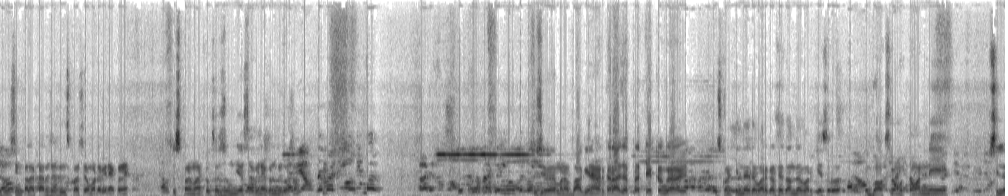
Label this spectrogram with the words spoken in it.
జ్యూసింగ్ కళాకారం అయితే తీసుకొచ్చారు అనమాట వినాయకుడిని. చూసుకొని మనకి ఒకసారి జూమ్ చేస్తా వినాయకుడిని మీకోసం. చూసి మన భాగ్యనగర్ రాజా ప్రత్యేకంగా చూసుకొని కింద అయితే వర్కర్స్ అయితే అందరు వర్క్ చేస్తారు. ఈ బాక్స్లో మొత్తం అన్ని సిల్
